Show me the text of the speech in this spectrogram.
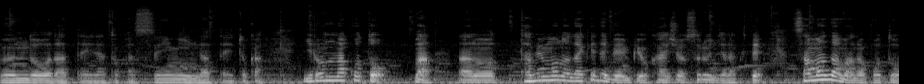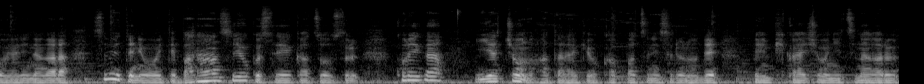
運動だったりだとか睡眠だったりとかいろんなことまあ、あの食べ物だけで便秘を解消するんじゃなくてさまざまなことをやりながら全てにおいてバランスよく生活をするこれが胃や腸の働きを活発にするので便秘解消につながる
